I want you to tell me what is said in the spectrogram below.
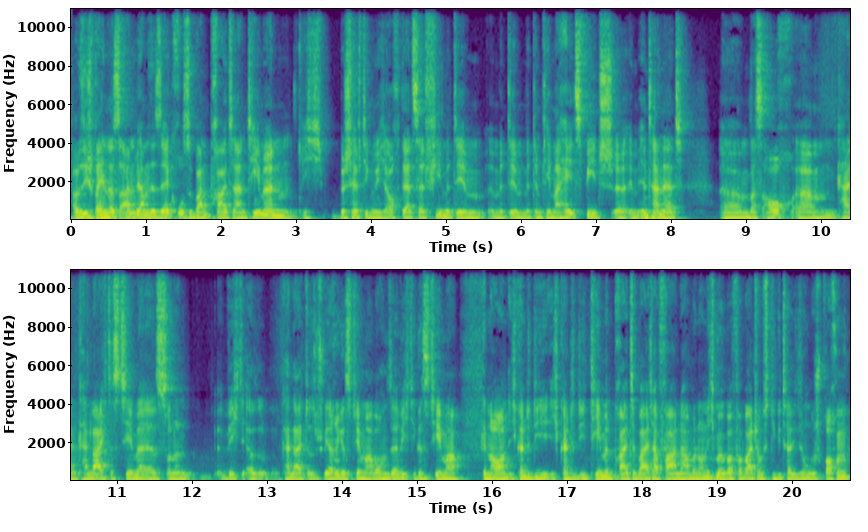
Aber Sie sprechen das an, wir haben eine sehr große Bandbreite an Themen. Ich beschäftige mich auch derzeit viel mit dem, mit dem, mit dem Thema Hate Speech äh, im Internet was auch ähm, kein, kein leichtes Thema ist, sondern wichtig, also kein leichtes, schwieriges Thema, aber auch ein sehr wichtiges Thema. Genau, und ich könnte die, ich könnte die Themenbreite weiterfahren. Da haben wir noch nicht mal über Verwaltungsdigitalisierung gesprochen,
